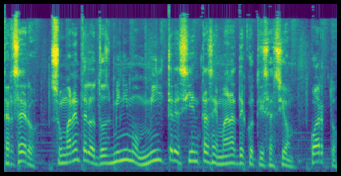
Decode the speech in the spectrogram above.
Tercero, sumar entre los dos mínimo 1.300 semanas de cotización. Cuarto,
